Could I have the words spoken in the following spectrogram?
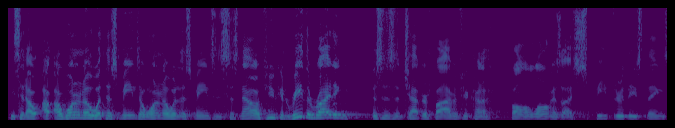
He said, I, I, want to know what this means. I want to know what this means. And he says, Now, if you can read the writing, this is in chapter 5, if you're kind of following along as I speed through these things.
